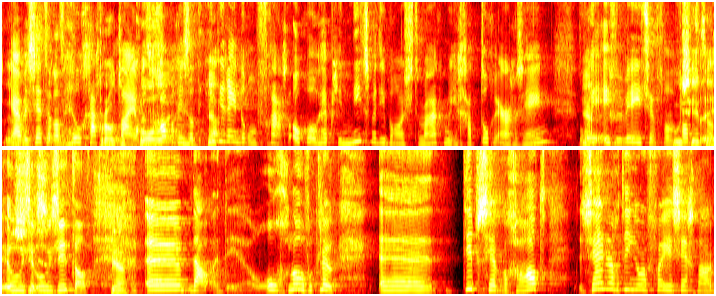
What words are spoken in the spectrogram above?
ja, we zetten dat heel graag online. Het grappige is dat iedereen erom vraagt. Ook al heb je niets met die branche te maken, maar je gaat toch ergens heen. Wil je even weten van Hoe wat, zit dat hoe, hoe zit dat? Ja. Eh, nou, ongelooflijk leuk. Tips hebben we gehad. Zijn er nog dingen waarvan je zegt, nou,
